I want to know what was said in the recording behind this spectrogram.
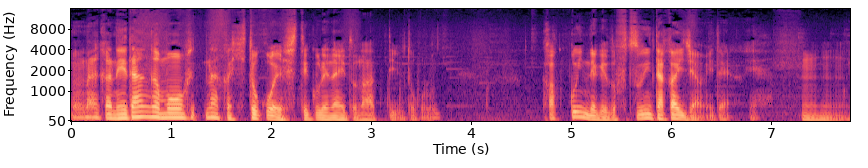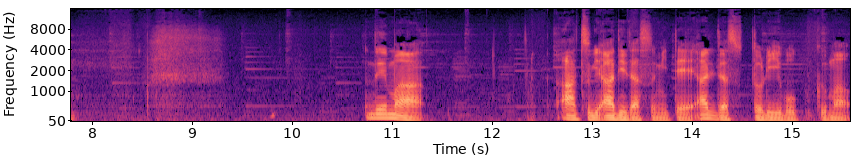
なんか値段がもうなんか一声してくれないとなっていうところ。かっこいいんだけど普通に高いじゃんみたいなね。うんでまああ次アディダス見て。アディダスとリーボックまあ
